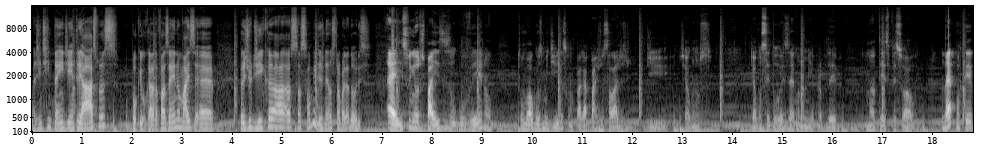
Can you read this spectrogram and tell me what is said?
a gente entende, entre aspas, o pouco que o cara tá fazendo, mas é, prejudica as, as famílias, né? Os trabalhadores. É, isso em outros países o governo tomou algumas medidas, como pagar parte dos salários de, de, de alguns, de alguns setores da economia para poder manter esse pessoal. Né? Porque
